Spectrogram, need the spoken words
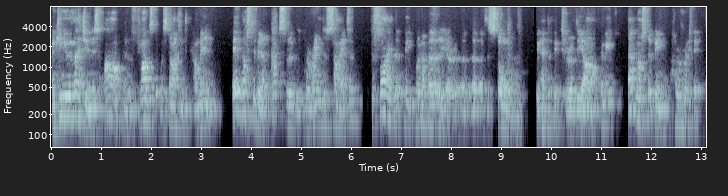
And can you imagine this ark and the floods that were starting to come in? It must have been an absolutely horrendous sight. And the slide that Pete put up earlier of, of, of the storm, we had the picture of the ark. I mean, that must have been horrific.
